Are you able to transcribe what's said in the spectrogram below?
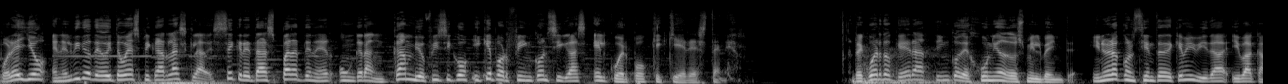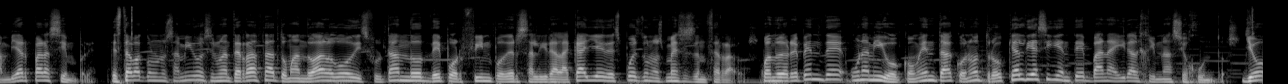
Por ello, en el vídeo de hoy te voy a explicar las claves secretas para tener un gran cambio físico y que por fin consigas el cuerpo que quieres tener. Recuerdo que era 5 de junio de 2020 y no era consciente de que mi vida iba a cambiar para siempre. Estaba con unos amigos en una terraza tomando algo, disfrutando de por fin poder salir a la calle después de unos meses encerrados. Cuando de repente un amigo comenta con otro que al día siguiente van a ir al gimnasio juntos. Yo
